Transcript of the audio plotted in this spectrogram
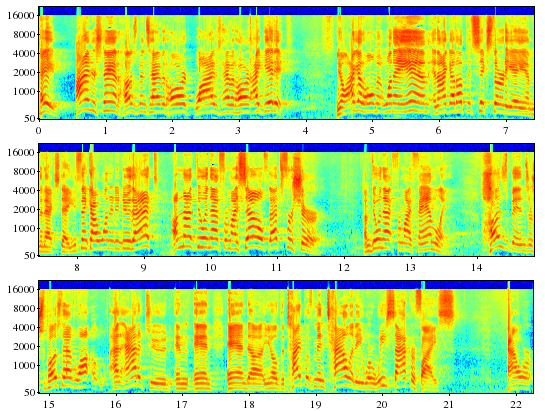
Hey, I understand husbands have it hard, wives have it hard. I get it. You know, I got home at 1 a.m. and I got up at 6.30 a.m. the next day. You think I wanted to do that? I'm not doing that for myself, that's for sure. I'm doing that for my family. Husbands are supposed to have an attitude and, and, and uh, you know, the type of mentality where we sacrifice our,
